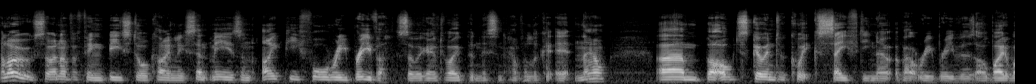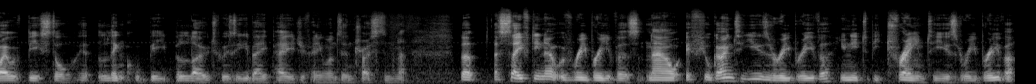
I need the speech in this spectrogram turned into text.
Hello, so another thing Beastoree kindly sent me is an IP4 rebreather, so we're going to open this and have a look at it now. Um, but I'll just go into a quick safety note about rebreathers. Oh, by the way, with Beastoree, the link will be below to his eBay page if anyone's interested in that. But a safety note with rebreathers. Now, if you're going to use a rebreather, you need to be trained to use a rebreather,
